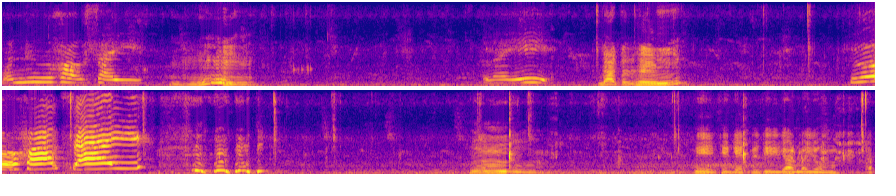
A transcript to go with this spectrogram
มันนึงห่าวใส่ อืม อะไร ได้จะถึงคือห่าวใส่อืมนี่ที่เด็ดอยู่ที่ยอดมะยมกับ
